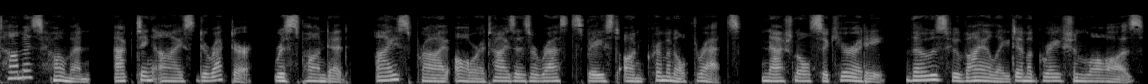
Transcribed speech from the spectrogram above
Thomas Homan, acting ICE director, responded, ICE prioritizes arrests based on criminal threats, national security, those who violate immigration laws.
